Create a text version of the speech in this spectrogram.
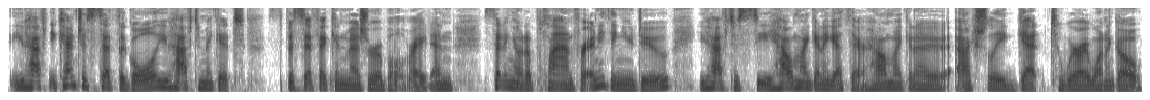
you have you can't just set the goal. You have to make it specific and measurable, right? And setting out a plan for anything you do, you have to see how am I going to get there? How am I going to actually get to where I want to go?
